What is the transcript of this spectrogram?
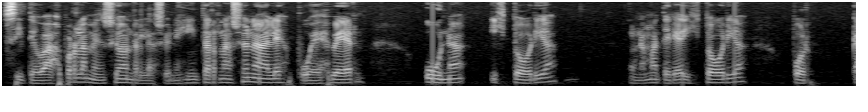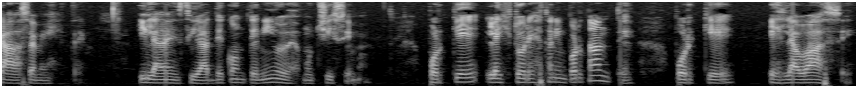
si te vas por la mención Relaciones Internacionales, puedes ver una historia, una materia de historia por cada semestre. Y la densidad de contenido es muchísima. ¿Por qué la historia es tan importante? Porque es la base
